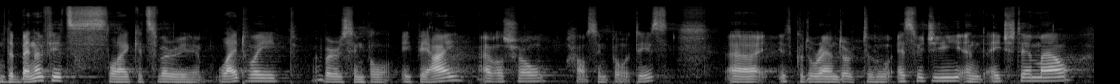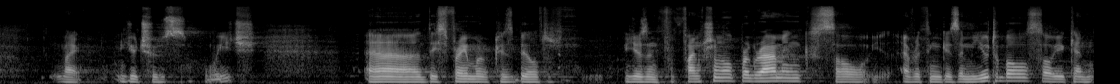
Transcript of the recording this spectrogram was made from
the benefits, like it's very lightweight, very simple API. I will show how simple it is. Uh, it could render to SVG and HTML, like you choose which. Uh, this framework is built using functional programming, so everything is immutable, so you can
